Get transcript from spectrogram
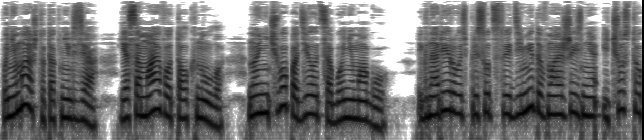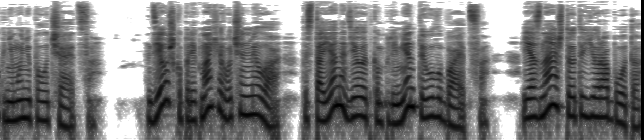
Понимаю, что так нельзя, я сама его оттолкнула, но и ничего поделать с собой не могу. Игнорировать присутствие Демида в моей жизни и чувства к нему не получается. Девушка-парикмахер очень мила, постоянно делает комплименты и улыбается. Я знаю, что это ее работа,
